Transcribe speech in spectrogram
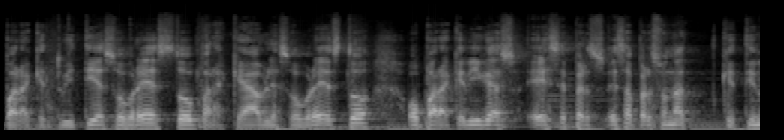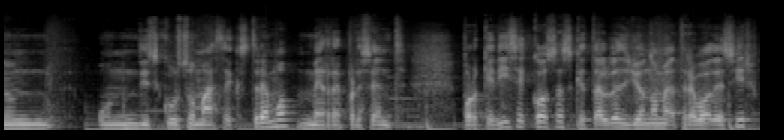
para que tuitees sobre esto, para que hables sobre esto, o para que digas, ese esa persona que tiene un, un discurso más extremo me representa, porque dice cosas que tal vez yo no me atrevo a decir.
